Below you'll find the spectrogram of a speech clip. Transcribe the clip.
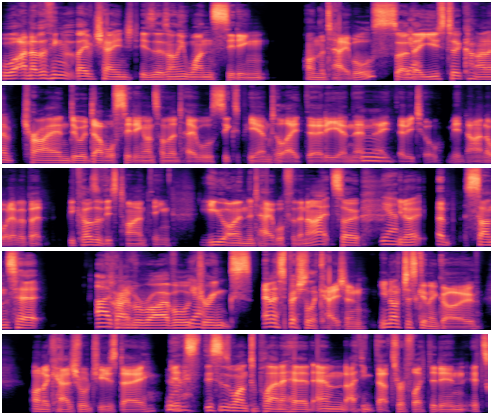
Well, another thing that they've changed is there's only one sitting on the tables. So Yeah. they used to kind of try and do a double sitting on some of the tables, 6 p.m. till 8.30 and then Mm. 8.30 till midnight or whatever. But because of this time thing, you own the table for the night. So, Yeah. you know, a sunset I kind of arrival, Yeah. drinks, and a special occasion. You're not just going to go on a casual Tuesday. No. It's This is one to plan ahead. And I think that's reflected in it's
